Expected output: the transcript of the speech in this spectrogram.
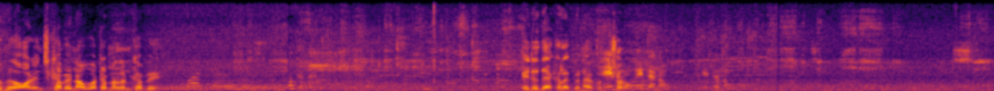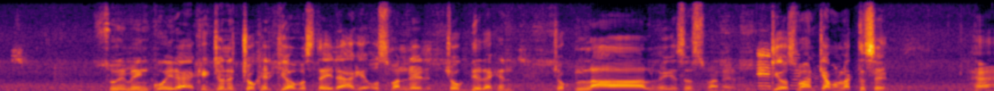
তুমি অরেঞ্জ খাবে না ওয়াটারমেলন খাবে? এটা দেখা লাগবে না এখন সরো। নাও সুইমিং কইরা এক একজনের চোখের কি অবস্থা? এটা আগে ওসমানের চোখ দিয়ে দেখেন। চোখ লাল হয়ে গেছে ওসমানের। কি ওসমান কেমন লাগতেছে? হ্যাঁ?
